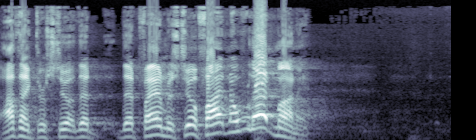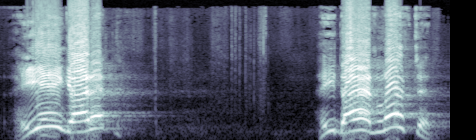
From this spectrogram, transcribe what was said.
I think they're still that that family's still fighting over that money. He ain't got it. He died and left it.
